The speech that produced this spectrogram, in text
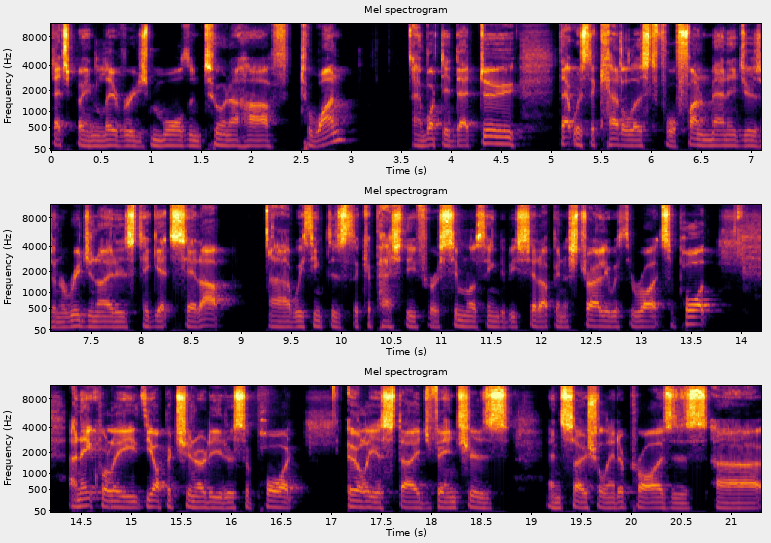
That's been leveraged more than two and a half to one. And what did that do? That was the catalyst for fund managers and originators to get set up uh, we think there's the capacity for a similar thing to be set up in Australia with the right support. And equally, the opportunity to support earlier stage ventures and social enterprises uh,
